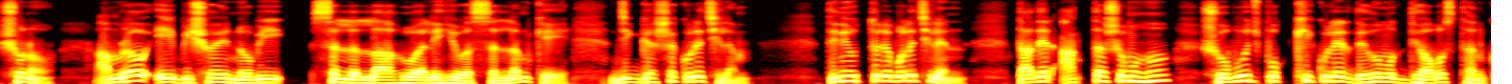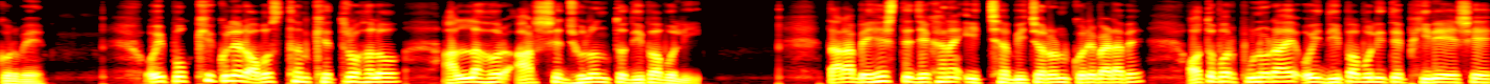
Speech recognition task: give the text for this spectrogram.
শোনো, আমরাও এই বিষয়ে নবী সাল্লাল্লাহু আলহি ওয়াসাল্লামকে জিজ্ঞাসা করেছিলাম। তিনি উত্তরে বলেছিলেন, তাদের আত্মাসমূহ সবুজ পক্ষীকুলের দেহ মধ্যে অবস্থান করবে। ওই পক্ষীকুলের অবস্থান ক্ষেত্র হল আল্লাহর আরশে ঝুলন্ত দীপাবলি। তারা বেহেস্তে যেখানে ইচ্ছা বিচরণ করে বেড়াবে, অতপর পুনরায় ওই দীপাবলিতে ফিরে এসে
